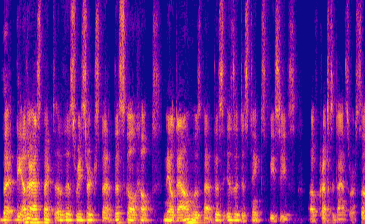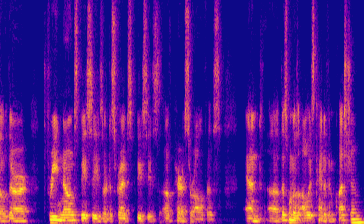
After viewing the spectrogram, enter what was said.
The, the other aspect of this research that this skull helped nail down was that this is a distinct species of crested dinosaur. So there are three known species or described species of Parasaurolophus. And uh, this one was always kind of in question.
